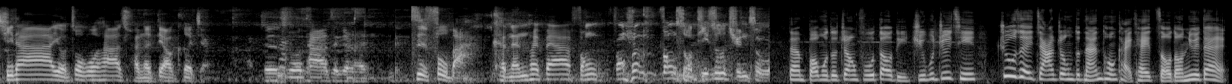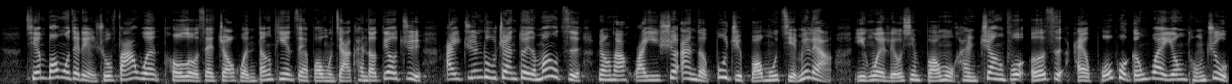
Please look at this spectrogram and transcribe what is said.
其他有坐过他的船的钓客讲，就是说他这个人自负吧，可能会被他封封封锁踢出群组。但保姆的丈夫到底知不知情？住在家中的男童凯凯遭到虐待。前保姆在脸书发文透露，在招魂当天，在保姆家看到钓具海军陆战队的帽子，让他怀疑涉案的不止保姆姐妹俩，因为刘姓保姆和丈夫、儿子还有婆婆跟外佣同住。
